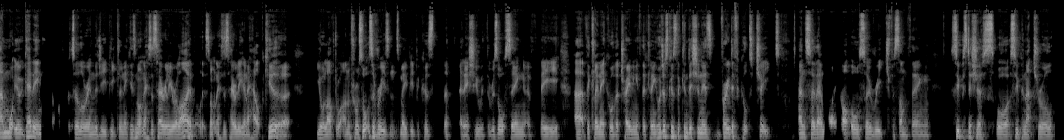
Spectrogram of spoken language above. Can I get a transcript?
And what you're getting in the hospital or in the GP clinic is not necessarily reliable. It's not necessarily going to help cure your loved one for all sorts of reasons, maybe because of an issue with the resourcing of the uh, the clinic or the training of the clinic, or just because the condition is very difficult to treat. And so then why also reach for something superstitious or supernatural?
